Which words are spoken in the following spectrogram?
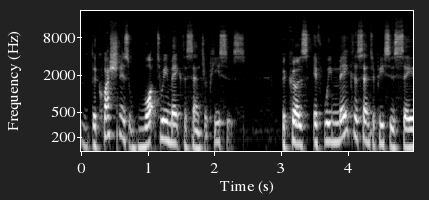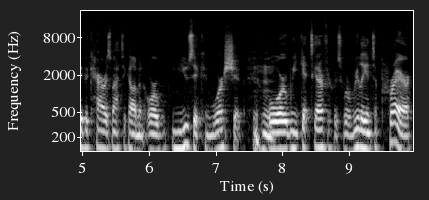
the question is what do we make the centerpieces? Because if we make the centerpieces say the charismatic element or music and worship mm-hmm. or we get together because we're really into prayer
